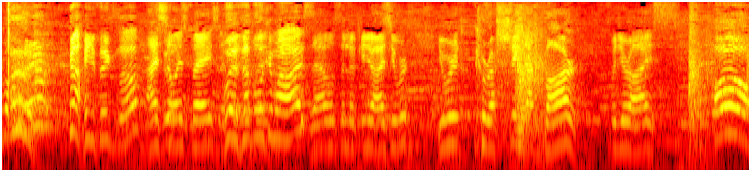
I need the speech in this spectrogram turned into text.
you think so? I saw his face. I Wait, is that the look face. in my eyes? That was the look in your eyes. You were, you were crushing that bar with your eyes. Oh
